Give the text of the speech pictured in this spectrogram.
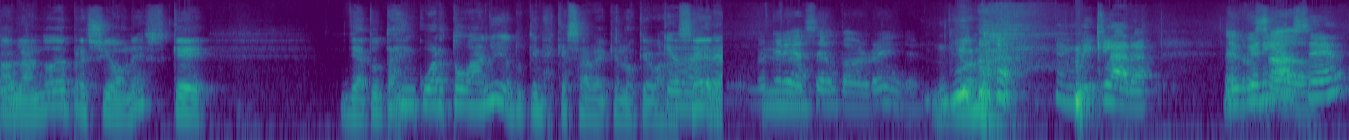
hablando de presiones, que ya tú estás en cuarto año y ya tú tienes que saber qué es lo que vas ¿Qué a hacer. Yo quería ser un Power Ranger. Yo no, Muy clara. Yo quería ser,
